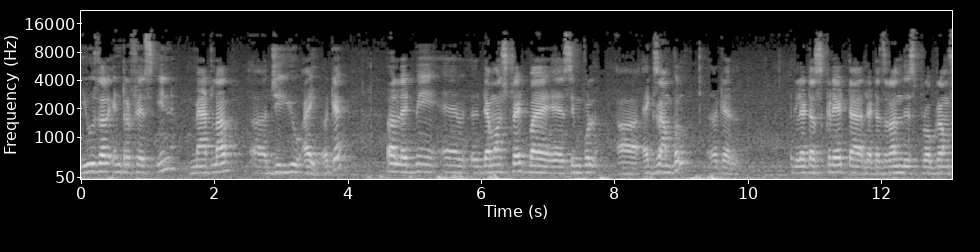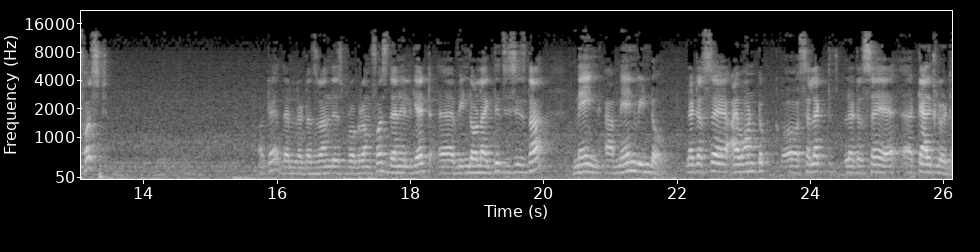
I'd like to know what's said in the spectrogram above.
user interface in MATLAB uh, GUI. Okay, uh, let me uh, demonstrate by a simple uh, example. Okay, let us create. Uh, let us run this program first okay then let us run this program first. Then you'll get a window like this. This is the main uh, main window. Let us say i want to uh, select let us say a calculator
